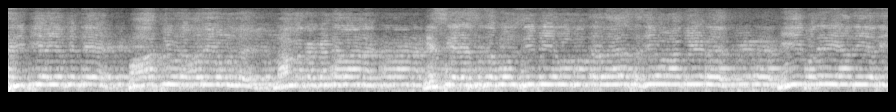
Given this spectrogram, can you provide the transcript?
സി പി ഐ എമ്മിന്റെ പാർട്ടിയുടെ കൊടിയുമുണ്ട് നമുക്ക് കണ്ടതാണ് എസ് എസ് എഫും സി പി എമ്മും മന്ത്രധാര സജീവമാക്കിയിട്ട് ഈ പതിനേഴാം തീയതി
